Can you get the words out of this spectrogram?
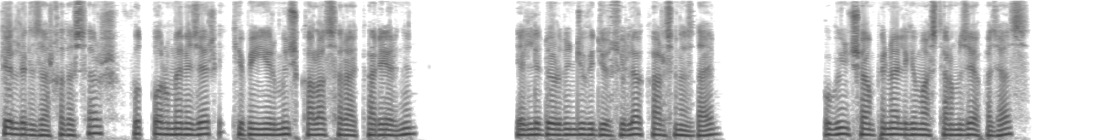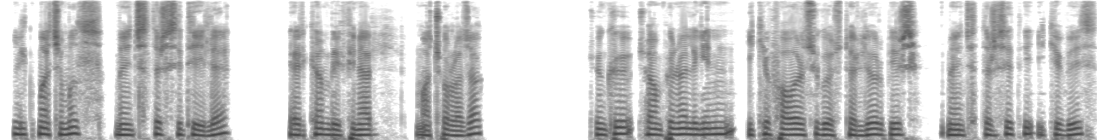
geldiniz arkadaşlar. Futbol Menajer 2023 Galatasaray kariyerinin 54. videosuyla karşınızdayım. Bugün Şampiyonlar Ligi maçlarımızı yapacağız. İlk maçımız Manchester City ile erken bir final maçı olacak. Çünkü Şampiyonlar Ligi'nin iki favorisi gösteriliyor. Bir Manchester City, iki biz.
